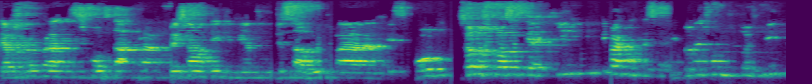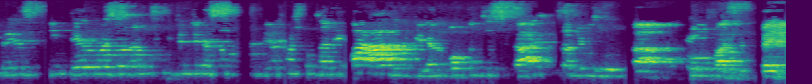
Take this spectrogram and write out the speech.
temos procurado nos esforçar para prestar um atendimento de saúde para esse povo. Se eu nos até aqui, o que vai acontecer? Durante o ano de 2013 inteiro, nós oramos pedindo direção de Deus, mas estamos ali parados naquele ano, voltamos à cidade, sabemos ah, como fazer. Bem,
